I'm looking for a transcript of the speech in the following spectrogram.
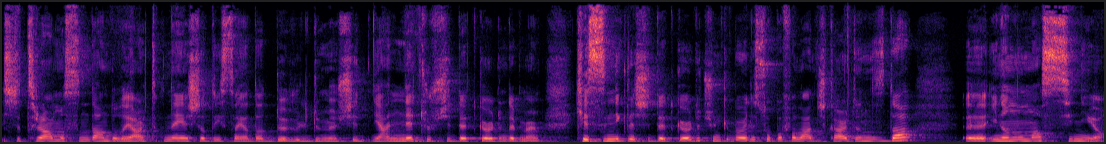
işte travmasından dolayı artık ne yaşadıysa ya da dövüldü mü yani ne tür şiddet gördüğünü de bilmiyorum. Kesinlikle şiddet gördü. Çünkü böyle sopa falan çıkardığınızda e, inanılmaz siniyor.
